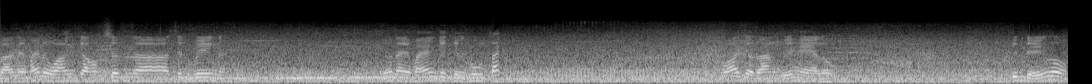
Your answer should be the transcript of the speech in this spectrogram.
Đoạn này bán đồ ăn cho học sinh uh, sinh viên nè. Chỗ này bán cho trường khuôn tắc. Quá trời đồ ăn vỉa hè luôn kinh điển luôn.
